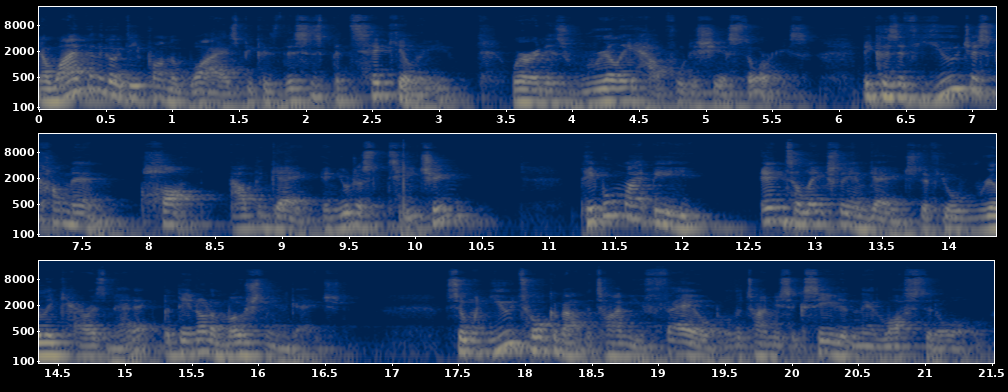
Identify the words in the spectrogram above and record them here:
Now, why I'm going to go deeper on the why is because this is particularly where it is really helpful to share stories. Because if you just come in hot out the gate and you're just teaching, people might be intellectually engaged if you're really charismatic, but they're not emotionally engaged. So when you talk about the time you failed or the time you succeeded and then lost it all,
